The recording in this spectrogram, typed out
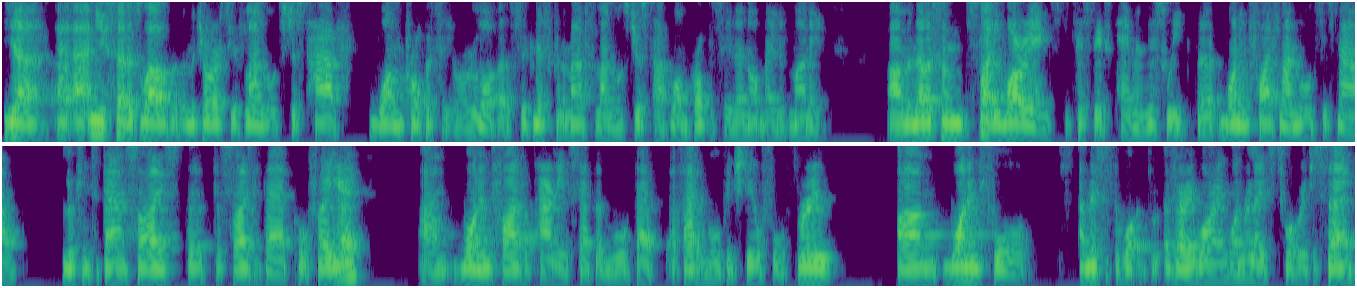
Yeah, and you said as well that the majority of landlords just have one property, or a lot, a significant amount of landlords just have one property. They're not made of money. Um, and there were some slightly worrying statistics came in this week that one in five landlords is now looking to downsize the, the size of their portfolio. Um, one in five apparently have said that more that have had a mortgage deal fall through. Um, one in four, and this is the a very worrying one related to what we were just saying.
